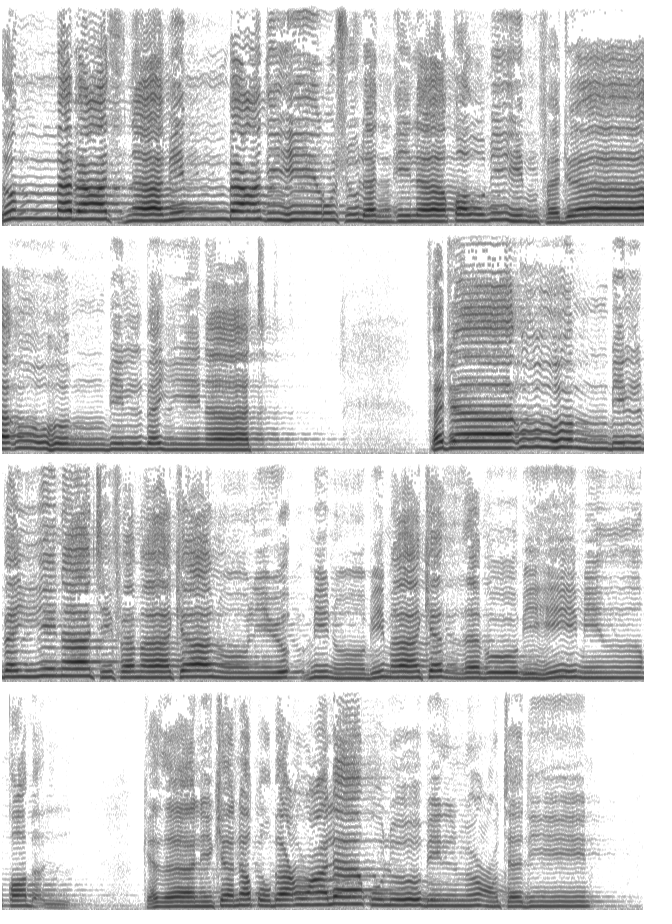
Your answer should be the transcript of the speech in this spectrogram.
ثم بعثنا من بعده رسلا إلى قومهم فجاءوهم بالبينات فجاءوهم بالبينات فما كانوا ليؤمنوا بما كذبوا به من قبل كذلك نطبع على قلوب المعتدين.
